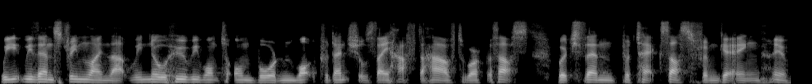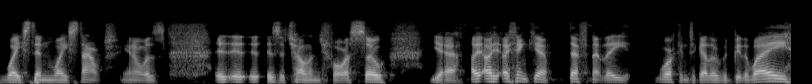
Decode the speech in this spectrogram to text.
we, we then streamline that. We know who we want to onboard and what credentials they have to have to work with us, which then protects us from getting you know, waste in, waste out, you know, is, is a challenge for us. So yeah, I, I think, yeah, definitely working together would be the way.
